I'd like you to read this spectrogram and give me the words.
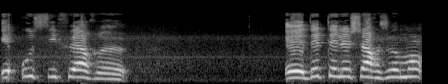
Et aussi faire euh, des téléchargements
